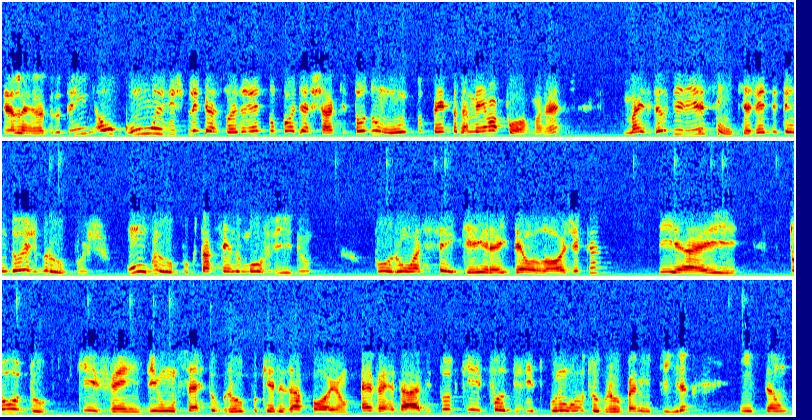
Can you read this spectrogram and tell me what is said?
Leandro, tem algumas explicações. A gente não pode achar que todo mundo pensa da mesma forma, né? Mas eu diria assim, que a gente tem dois grupos. Um grupo que está sendo movido por uma cegueira ideológica, e aí tudo que vem de um certo grupo que eles apoiam é verdade, tudo que for dito por um outro grupo é mentira. Então,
